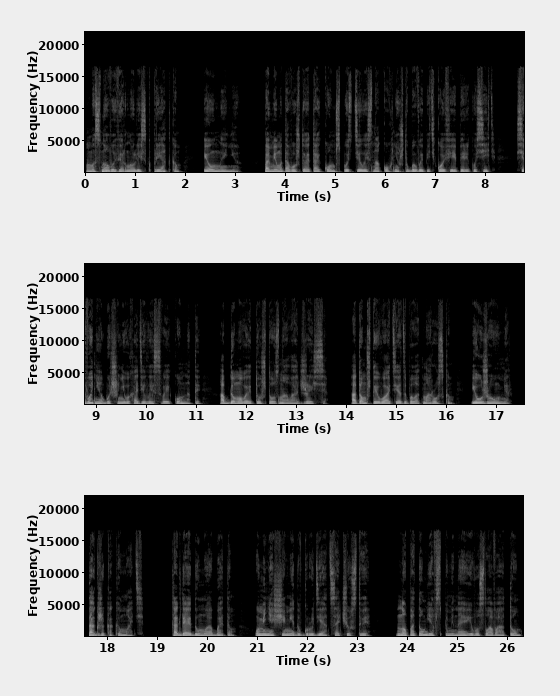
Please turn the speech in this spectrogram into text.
Мы снова вернулись к пряткам и унынию. Помимо того, что я тайком спустилась на кухню, чтобы выпить кофе и перекусить, сегодня я больше не выходила из своей комнаты, обдумывая то, что узнала от Джесси о том, что его отец был отморозком и уже умер, так же, как и мать. Когда я думаю об этом, у меня щемит в груди от сочувствия, но потом я вспоминаю его слова о том,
